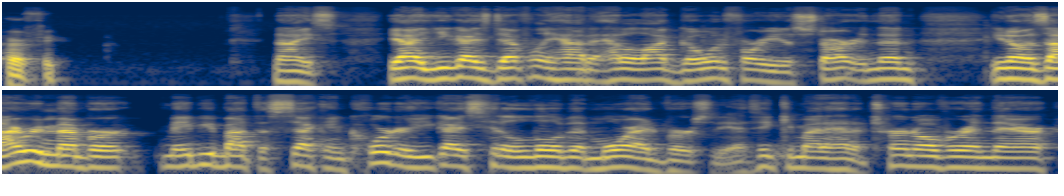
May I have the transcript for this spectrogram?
perfect. Nice. Yeah, you guys definitely had had a lot going for you to start. And then, you know, as I remember, maybe about the second quarter, you guys hit a little bit more adversity. I think you might have had a turnover in there.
